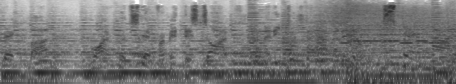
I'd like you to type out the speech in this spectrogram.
Specman. Right foot step from it this time. And then he puts the hammer down. Specman.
